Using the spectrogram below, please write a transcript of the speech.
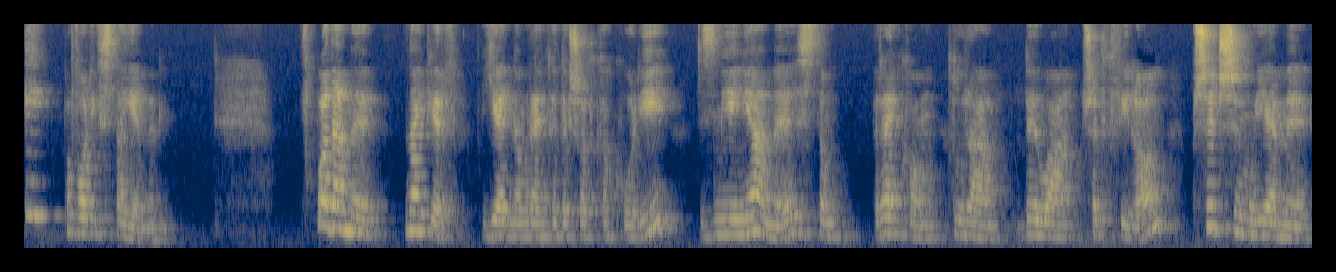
i powoli wstajemy. Wkładamy najpierw jedną rękę do środka kuli, zmieniamy z tą ręką, która była przed chwilą, przytrzymujemy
